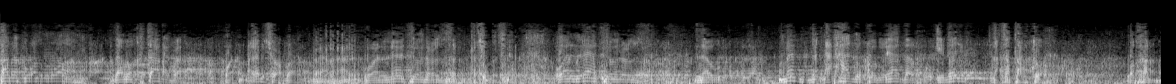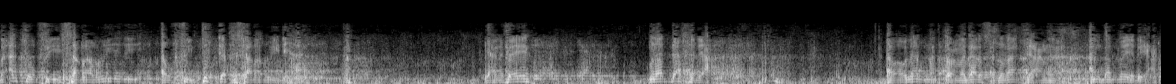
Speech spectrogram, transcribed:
قالت والله لو اقترب قالش والله واللاتي والعزى واللاتي والعزى لو مد أحدكم يده إلي لقطعتها وخبأته في سراويل أو في تكة سراويلها. يعني في إيه؟ من الداخل يعني. أو أولادنا بتوع مدارس اللغات يعني underwear يعني.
